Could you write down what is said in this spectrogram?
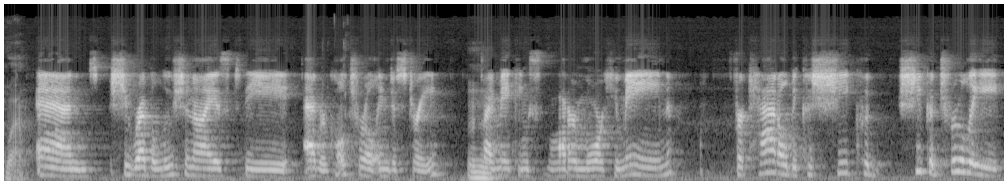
Wow. and she revolutionized the agricultural industry by making slaughter more humane for cattle because she could she could truly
